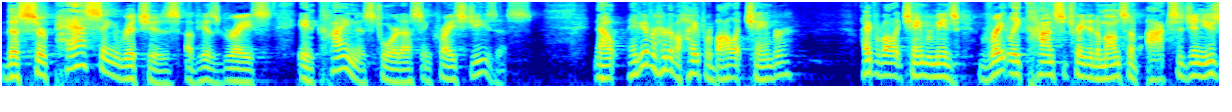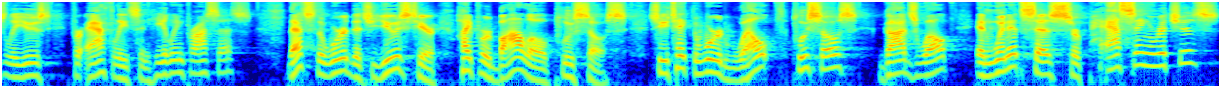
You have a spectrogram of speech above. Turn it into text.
the surpassing riches of his grace in kindness toward us in Christ Jesus. Now, have you ever heard of a hyperbolic chamber? Hyperbolic chamber means greatly concentrated amounts of oxygen, usually used for athletes in healing process. That's the word that's used here, hyperbolo plusos. So you take the word wealth, plusos, God's wealth, and when it says surpassing riches,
